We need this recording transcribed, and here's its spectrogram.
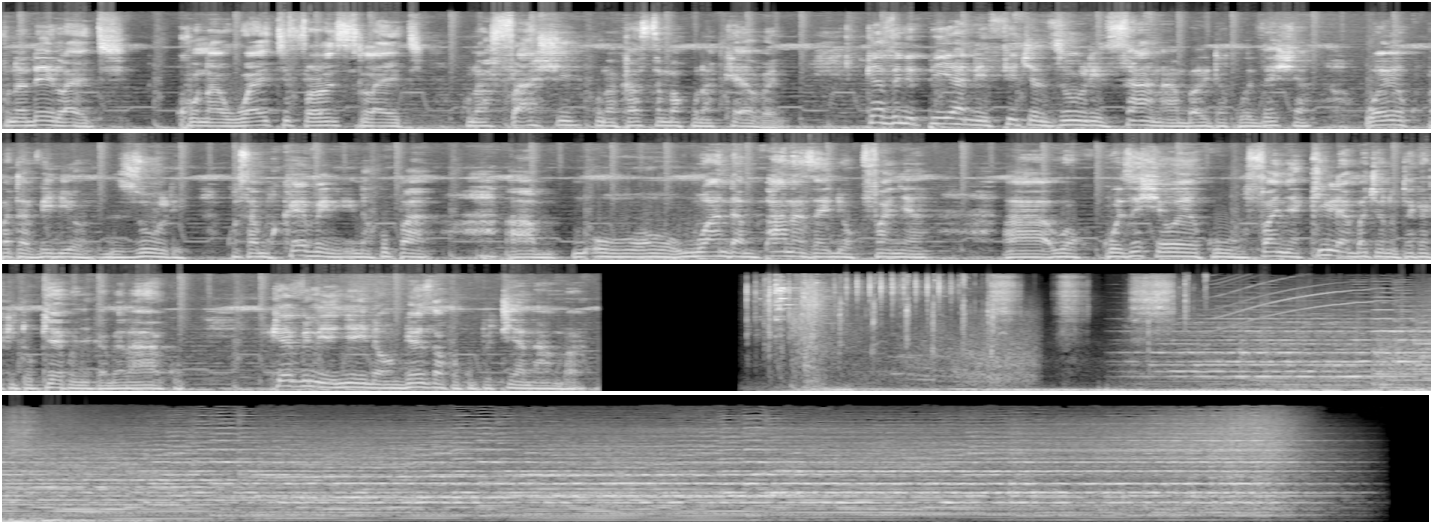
kuna daylight, kuna white fluorescent light, kuna flash, kuna customer, kuna Kelvin. Kelvin pia ni feature nzuri sana ambayo itakuwezesha wewe kupata video nzuri, kwa sababu kevin inakupa um, mpana zaidi wa kufanya uh, kuwezesha wewe kufanya kile ambacho unataka kitokee kwenye kamera yako. kevin yenyewe inaongeza kwa kupitia namba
